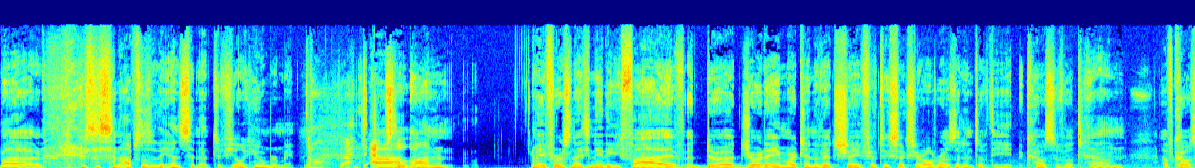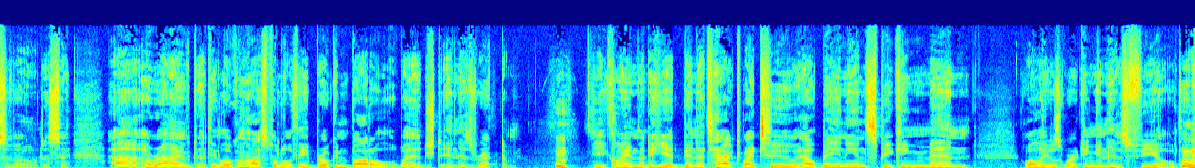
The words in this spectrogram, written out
uh, here's the synopsis of the incident. If you'll humor me. Oh, absolutely. Uh, on May 1st, 1985, uh, Jorde Martinovic, a 56 year old resident of the Kosovo town of Kosovo, we'll just say, uh, arrived at the local hospital with a broken bottle wedged in his rectum. Hmm. He claimed that he had been attacked by two Albanian speaking men while he was working in his field. Hmm.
